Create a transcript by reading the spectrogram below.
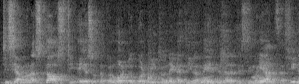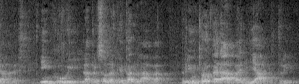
Ci siamo nascosti e io sono stato molto colpito negativamente dalla testimonianza finale in cui la persona che parlava rimproverava gli altri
